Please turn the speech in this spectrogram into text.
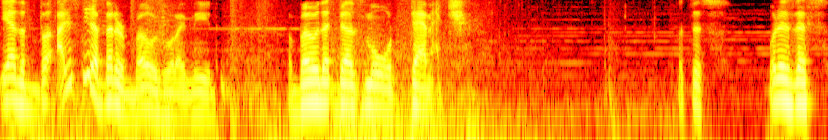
Yeah, the I just need a better bow is what I need. A bow that does more damage. What's this? What is this?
